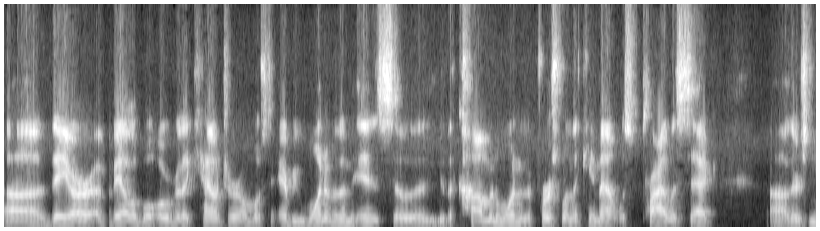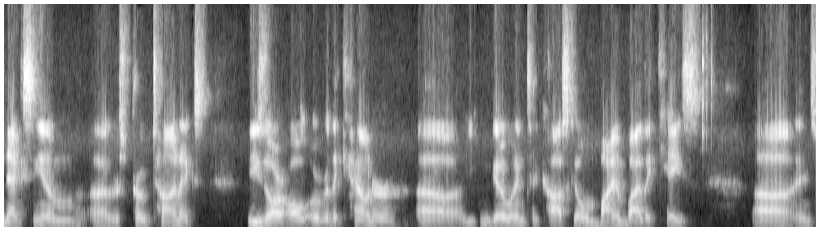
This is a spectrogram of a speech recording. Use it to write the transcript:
Uh, they are available over the counter. Almost every one of them is. So the, the common one, the first one that came out was Prilosec. Uh, there's Nexium. Uh, there's Protonix. These are all over the counter. Uh, you can go into Costco and buy them by the case uh, and,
